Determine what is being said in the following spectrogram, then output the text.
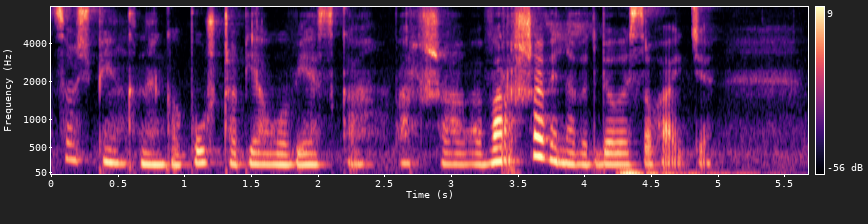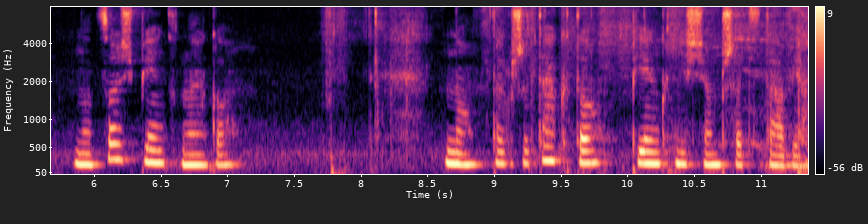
Coś pięknego. Puszcza Białowieska, Warszawa. W Warszawie nawet były, słuchajcie. No, coś pięknego. No, także tak to pięknie się przedstawia.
